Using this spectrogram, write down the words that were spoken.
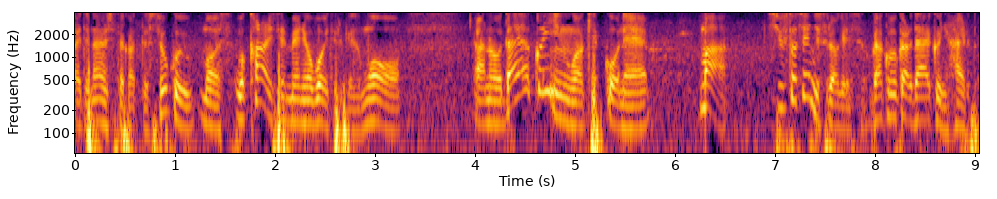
えて何をしてたかってすごく、まあ、かなり鮮明に覚えてるけどもあの大学院は結構ねまあシフトチェンジするわけですよ。学部から大学に入ると。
